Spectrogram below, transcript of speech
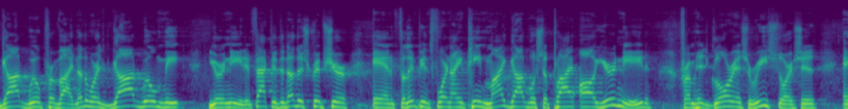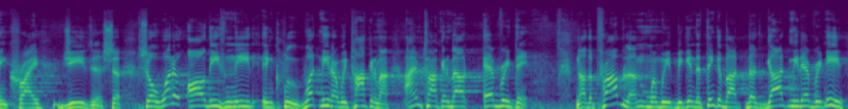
God will provide. In other words, God will meet your need. In fact, there's another scripture in Philippians 4:19, "My God will supply all your need from his glorious resources in Christ Jesus. So, so what do all these need include? What need are we talking about? I'm talking about everything. Now, the problem when we begin to think about does God meet every need,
